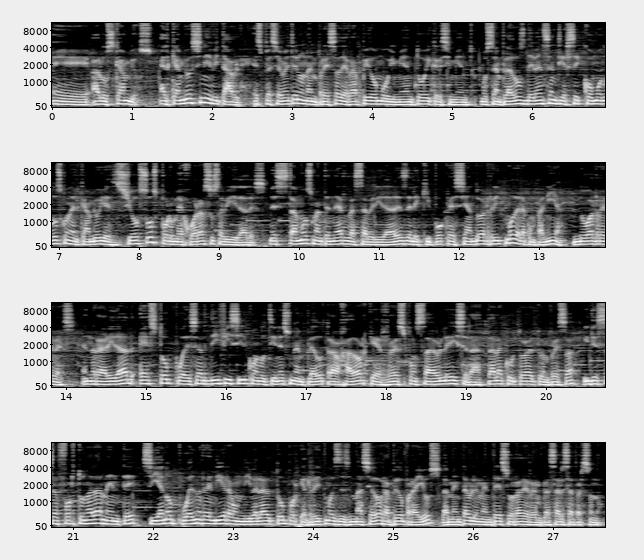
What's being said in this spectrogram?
eh, a los cambios. El cambio es inevitable, especialmente en una empresa de rápido movimiento y crecimiento. Los empleados deben sentirse cómodos con el cambio y ansiosos por mejorar sus habilidades. Necesitamos mantener las habilidades del equipo creciendo al ritmo de la compañía, no al revés. En realidad, esto puede ser difícil cuando tienes un empleado trabajador que es responsable y se adapta a la cultura de tu empresa y desafortunadamente, si ya no pueden rendir a un nivel alto porque el ritmo es demasiado rápido para ellos, lamentablemente es hora de reemplazar a esa persona.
